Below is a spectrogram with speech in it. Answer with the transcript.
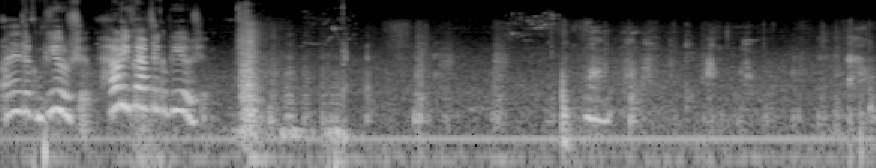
I need a computer chip. How do you craft a computer chip? Mom, Mom, get out, Mom. Out.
